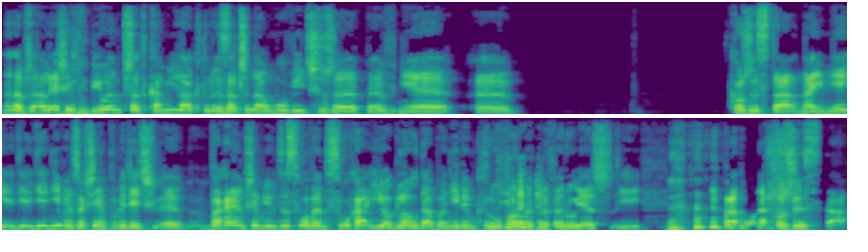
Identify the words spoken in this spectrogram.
No dobrze, ale ja się wbiłem przed Kamila, który zaczynał mówić, że pewnie e, korzysta najmniej. Nie, nie, nie, wiem, co chciałem powiedzieć. E, wahałem się między słowem słucha i ogląda, bo nie wiem, którą formę preferujesz i, i padło na korzysta.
